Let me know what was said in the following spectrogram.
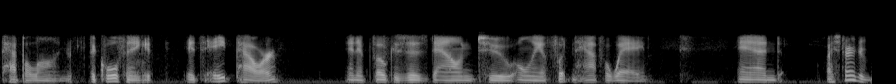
Papilio. The cool thing, it, it's eight power, and it focuses down to only a foot and a half away. And I started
